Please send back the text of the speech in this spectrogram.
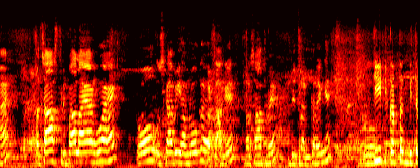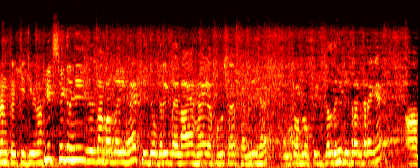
हैं? पचास त्रिपाल आया हुआ है तो उसका भी हम लोग आगे बरसात में वितरण करेंगे। तो किट कब तक वितरण कर- कीजिएगा? किट शीघ्र ही योजना बन रही है कि जो गरीब महिलाएँ हैं या पुरुष है फैमिली है उनको हम लोग किट जल्द ही वितरण करेंगे। और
